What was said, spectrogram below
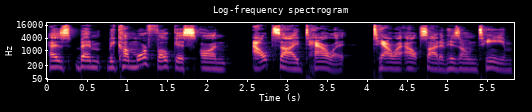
has been become more focused on outside talent, talent outside of his own team,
